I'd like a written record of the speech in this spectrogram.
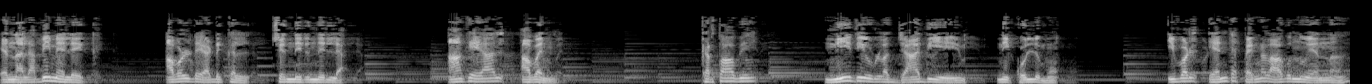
എന്നാൽ അഭിമേലേക്ക് അവളുടെ അടുക്കൽ ചെന്നിരുന്നില്ല. ആകയാൽ അവൻ കർത്താവെ നീതിയുള്ള ജാതിയെയും നീ കൊല്ലുമോ? ഇവൾ എന്റെ പെങ്ങളാകുന്നു എന്ന്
